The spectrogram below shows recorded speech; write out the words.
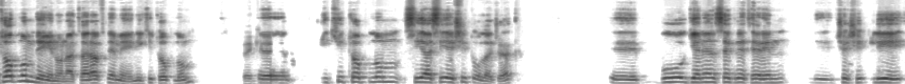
toplum deyin ona, taraf demeyin, iki toplum. Peki. İki toplum siyasi eşit olacak. Bu genel sekreterin çeşitli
